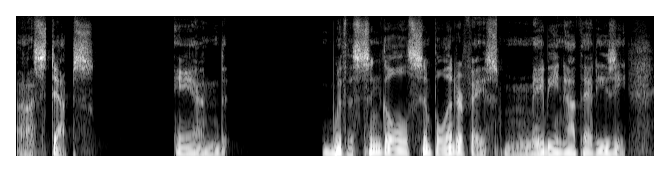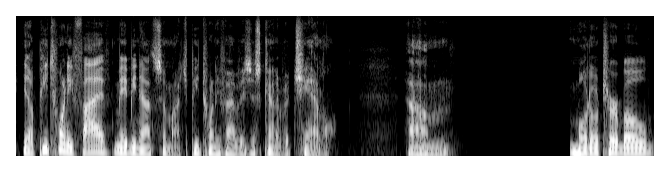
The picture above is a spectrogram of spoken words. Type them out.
uh, steps, and with a single simple interface, maybe not that easy. You know, P25, maybe not so much. P25 is just kind of a channel. Um, MotoTRBO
